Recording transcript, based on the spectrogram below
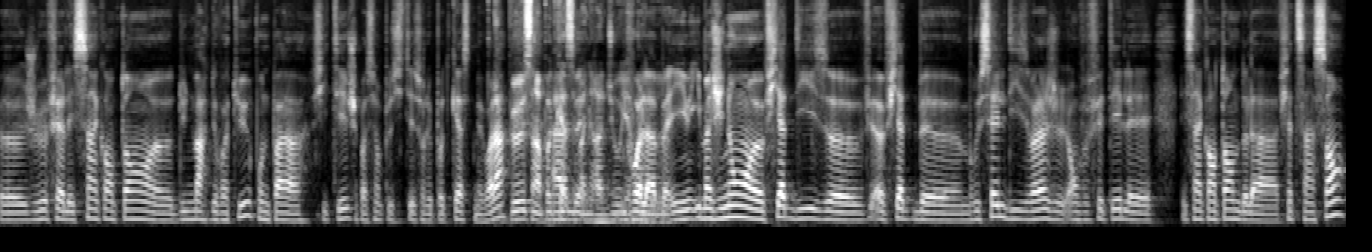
euh, je veux faire les 50 ans euh, d'une marque de voiture, pour ne pas citer, je ne sais pas si on peut citer sur les podcasts, mais voilà. Tu peux, c'est un podcast, ah, c'est pas une radio. Voilà, bah, imaginons euh, Fiat dise, Fiat Bruxelles dise, voilà, on veut fêter les, les, 50 ans de la Fiat 500.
